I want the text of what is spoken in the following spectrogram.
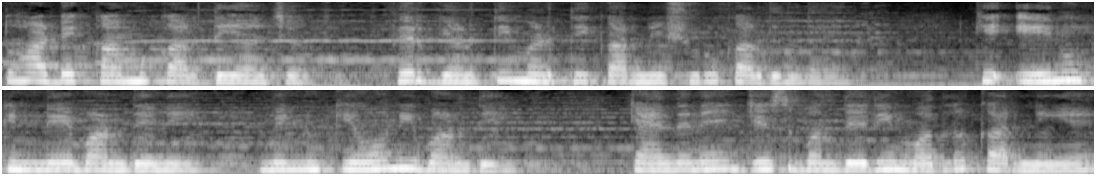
ਤੁਹਾਡੇ ਕੰਮ ਕਰਦਿਆਂ 'ਚ ਫਿਰ ਗਿਣਤੀ ਮਿਣਤੀ ਕਰਨੀ ਸ਼ੁਰੂ ਕਰ ਦਿੰਦਾ ਹੈ ਕਿ ਇਹਨੂੰ ਕਿੰਨੇ ਬਣਦੇ ਨੇ, ਮੈਨੂੰ ਕਿਉਂ ਨਹੀਂ ਬਣਦੇ। ਕਹਿੰਦੇ ਨੇ, ਜਿਸ ਬੰਦੇ ਦੀ ਮਦਦ ਕਰਨੀ ਹੈ,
